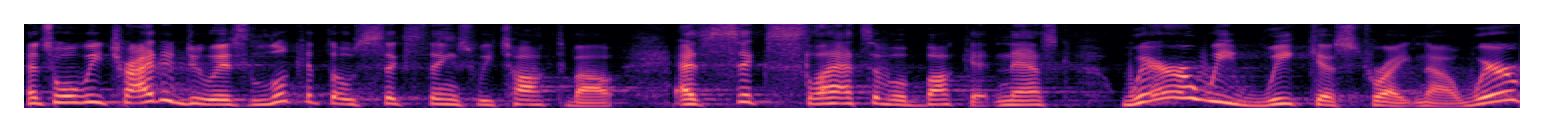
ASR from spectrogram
And so, what we try to do is look at those six things we talked about as six slats of a bucket and ask, where are we weakest right now? Where,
